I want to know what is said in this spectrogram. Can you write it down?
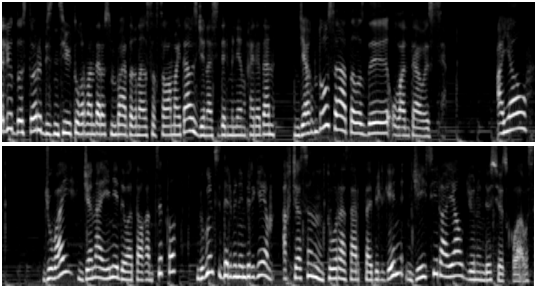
салют достор. Биздин сүйүктүү угармандарыбыздын баардыгына ысык салам айтабыз. Жана сиздер менен кайрадан жагымдуу саатыбызды улантабыз. Аял жубай жана эне деп аталган цикл бүгүн сиздер менен бирге акчасын туура сарптай билген жесир аял жөнүндө сөз кылабыз.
